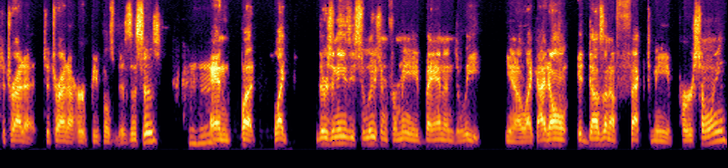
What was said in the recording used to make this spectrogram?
to try to to try to hurt people's businesses. Mm-hmm. and but like there's an easy solution for me ban and delete you know like i don't it doesn't affect me personally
